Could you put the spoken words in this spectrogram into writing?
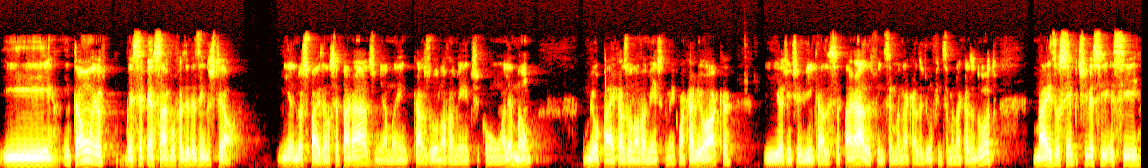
E então eu comecei a pensar, vou fazer desenho industrial. Minha, meus pais eram separados, minha mãe casou novamente com um alemão, meu pai casou novamente também com uma carioca e a gente vivia em casas separadas, fim de semana na casa de um, fim de semana na casa do outro. Mas eu sempre tive esse, esse,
